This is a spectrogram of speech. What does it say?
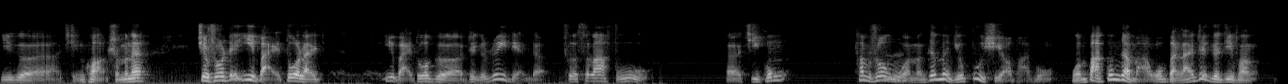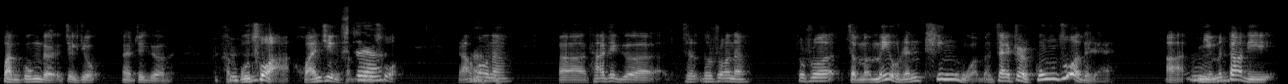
一个情况，什么呢？就说这一百多来一百多个这个瑞典的特斯拉服务呃技工，他们说我们根本就不需要罢工，我们罢工干嘛？我本来这个地方办公的这就呃这个很不错啊，环境很不错，然后呢，呃，他这个他他说呢。他说怎么没有人听我们在这儿工作的人，啊，你们到底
